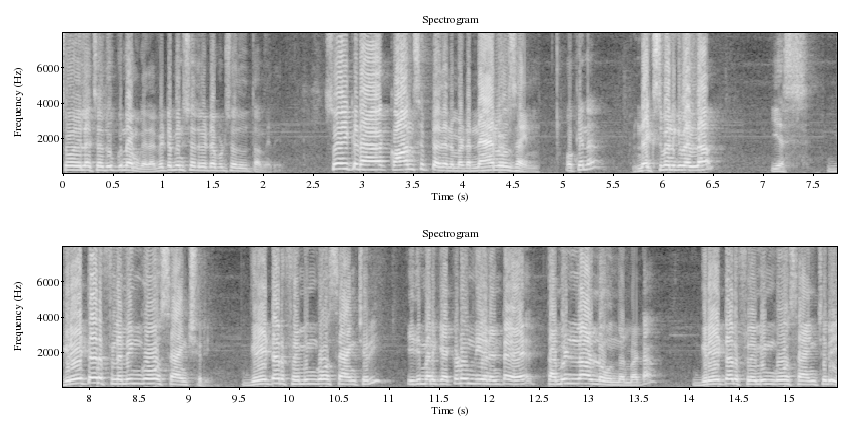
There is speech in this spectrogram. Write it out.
సో ఇలా చదువుకున్నాం కదా. విటమిన్స్ చదివేటప్పుడు చదువుతాం ఇది. సో ఇక్కడ కాన్సెప్ట్ అదనమాట నానోజైమ్ ఓకేనా నెక్స్ట్ మనకి వెళ్దాం. Yes greater flamingo sanctuary greater flamingo sanctuary ఇది మనకి ఎక్కడ ఉంది అని అంటే తమిళనాడులో ఉందన్నమాట. గ్రేటర్ ఫ్లెమింగో శాంక్చురీ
